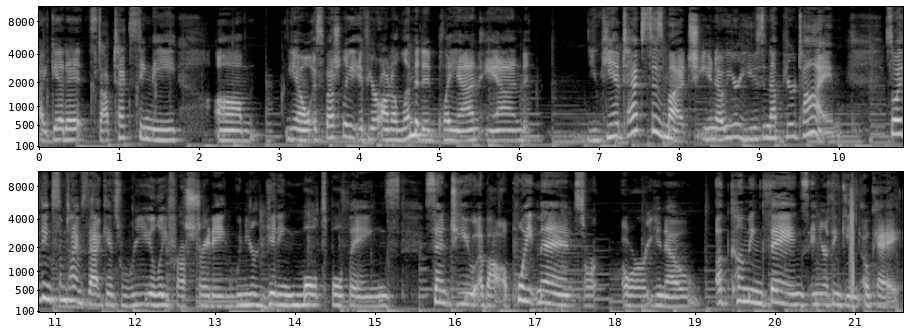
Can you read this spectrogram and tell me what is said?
I get it, stop texting me. Um, you know, especially if you're on a limited plan and you can't text as much, you know, you're using up your time. So I think sometimes that gets really frustrating when you're getting multiple things sent to you about appointments or or you know, upcoming things and you're thinking, "Okay,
